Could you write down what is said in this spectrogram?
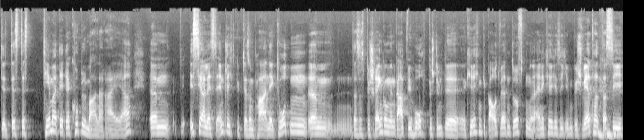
das, das, Thema der, der Kuppelmalerei, ja, ähm, ist ja letztendlich, gibt ja so ein paar Anekdoten, ähm, dass es Beschränkungen gab, wie hoch bestimmte Kirchen gebaut werden durften. Und eine Kirche sich eben beschwert hat, dass sie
